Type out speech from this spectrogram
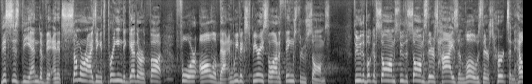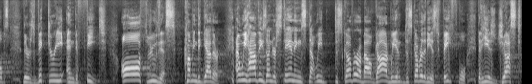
This is the end of it, and it's summarizing, it's bringing together a thought for all of that. And we've experienced a lot of things through Psalms. Through the book of Psalms, through the Psalms, there's highs and lows, there's hurts and helps, there's victory and defeat all through this coming together. And we have these understandings that we discover about God. We discover that He is faithful, that He is just,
